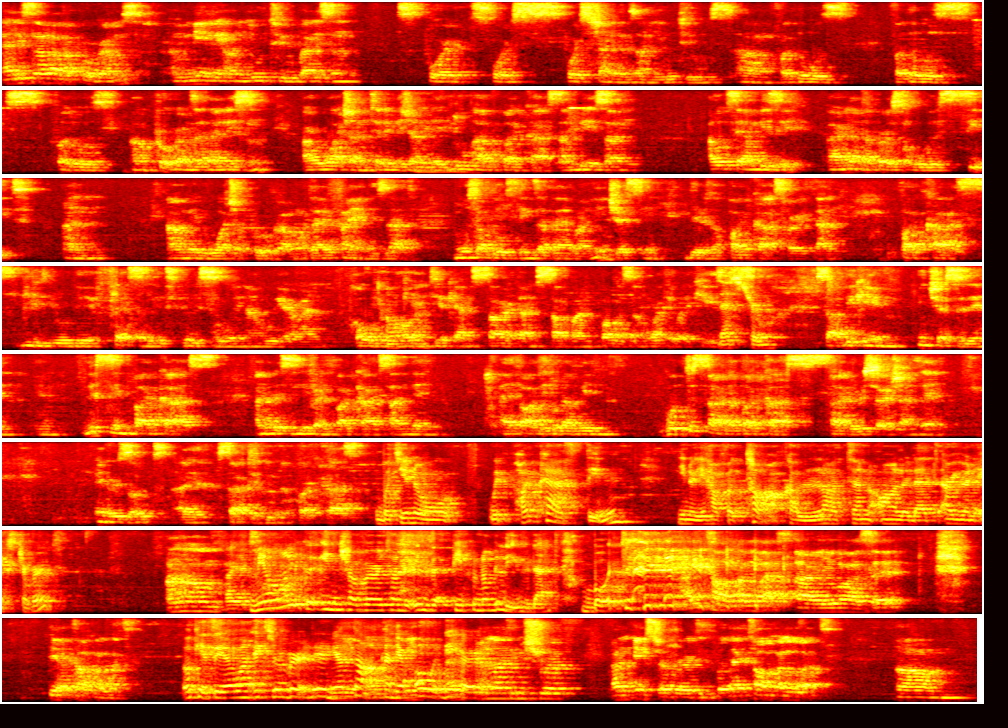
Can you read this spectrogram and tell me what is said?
I listen to a lot of programs. I'm mainly on YouTube. I listen sport, sports, sports channels on YouTube. Um, for those, for those, for those um, programs that I listen or watch on television, they do have podcasts. And based on, I would say I'm busy. I'm not a person who will sit and um, maybe watch a program. What I find is that most of those things that I have an interest in, there's a podcast for it, and the podcast gives you the flexibility to listen when and where and how you Okay. want. You can start and stop and pause and whatever the case. That's true. So I became interested in, in listening podcasts and I listened to different podcasts, and then I thought it would have been good to start a podcast, start the research, and then end result, I started doing a podcast. But you know, with podcasting, you know, you have to talk a lot and all of that. Are you an extrovert? Um, I Me, I'm a little introvert on the inside. People don't believe that. But I talk a lot, or you want to say? Yeah, I talk a lot. okay, so you're one extrovert then. You talk and you're out I, there. I'm not even sure if I'm extroverted, but I talk a lot. Um,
